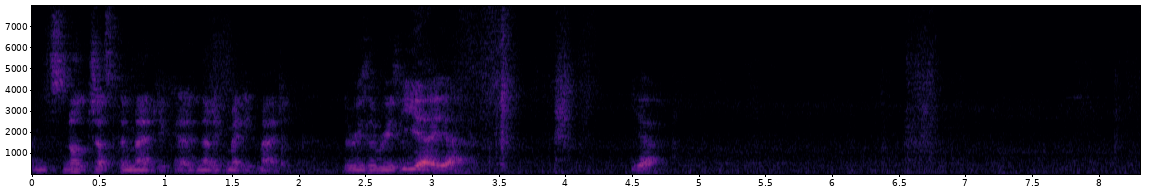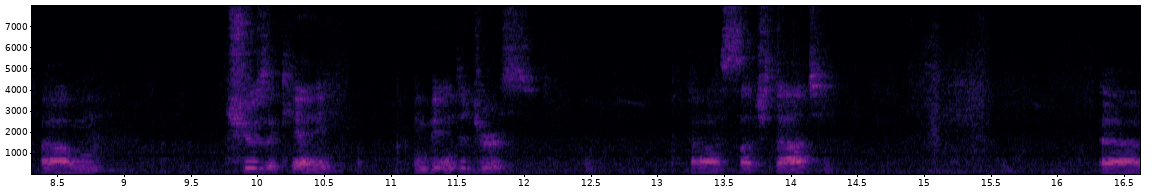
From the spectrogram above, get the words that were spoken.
Mean, it's not just a magic, uh, an arithmetic magic. There is a reason. Yeah, yeah, yeah. Um, choose a k in the integers uh, such that uh,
